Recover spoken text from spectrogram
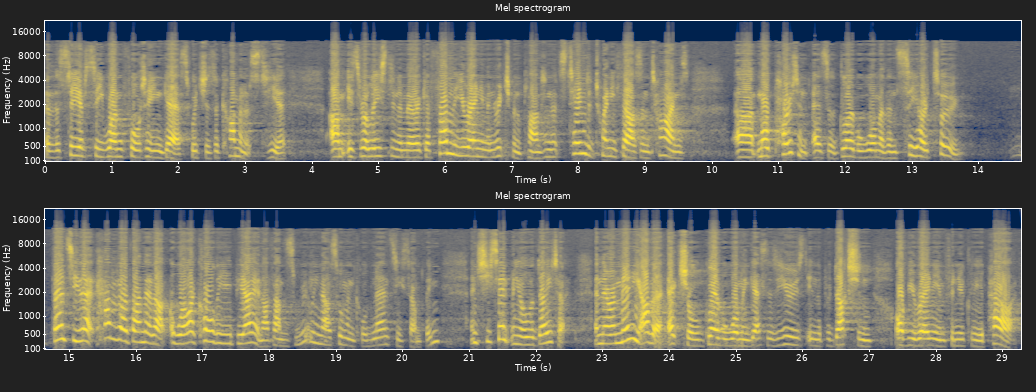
of the CFC 114 gas, which is a commonest here, um, is released in America from the uranium enrichment plant, and it's 10 to 20,000 times uh, more potent as a global warmer than CO2. Fancy that. How did I find that out? Oh, well, I called the EPA and I found this really nice woman called Nancy something, and she sent me all the data. And there are many other actual global warming gases used in the production of uranium for nuclear power.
